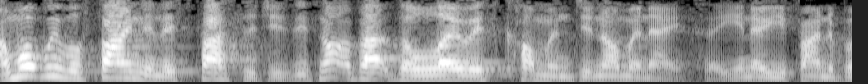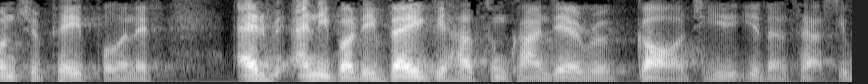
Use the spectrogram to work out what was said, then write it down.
And what we will find in this passage is it's not about the lowest common denominator. You know, you find a bunch of people, and if anybody vaguely has some kind of idea of God, you, you then say, actually,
